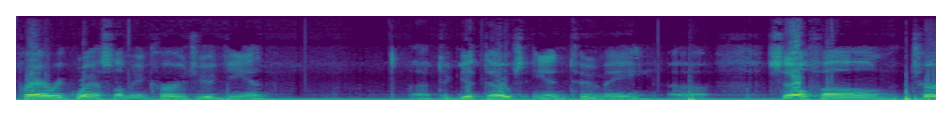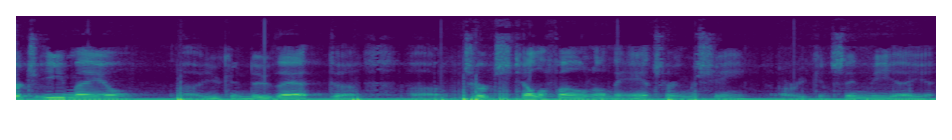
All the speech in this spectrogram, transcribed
prayer requests, let me encourage you again uh, to get those into me. Uh, cell phone, church email, uh, you can do that. church telephone on the answering machine, or you can send me a,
